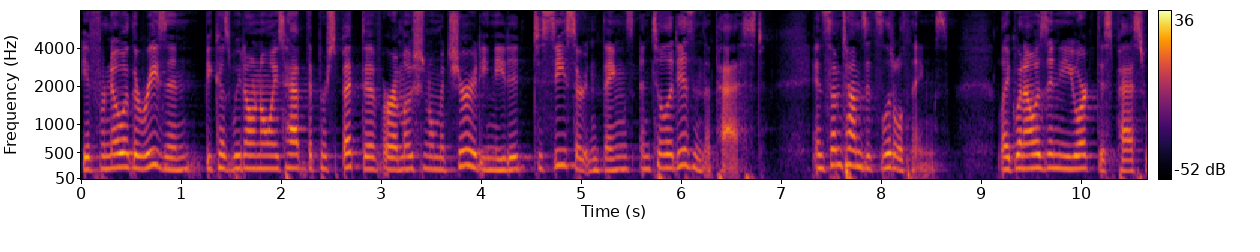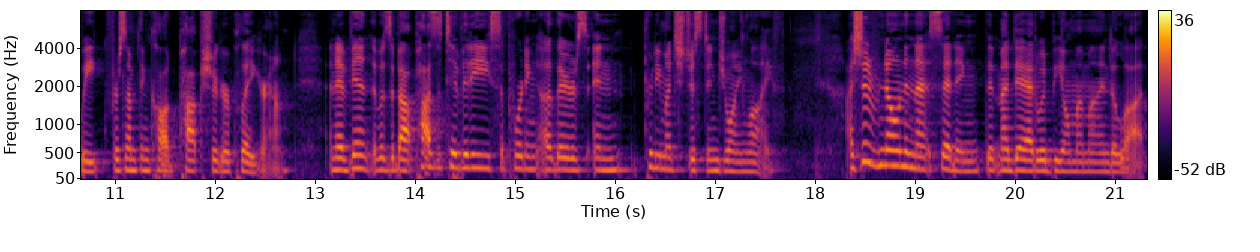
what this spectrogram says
If for no other reason, because we don't always have the perspective or emotional maturity needed to see certain things until it is in the past. And sometimes it's little things. Like when I was in New York this past week for something called Pop Sugar Playground, an event that was about positivity, supporting others, and pretty much just enjoying life. I should have known in that setting that my dad would be on my mind a lot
